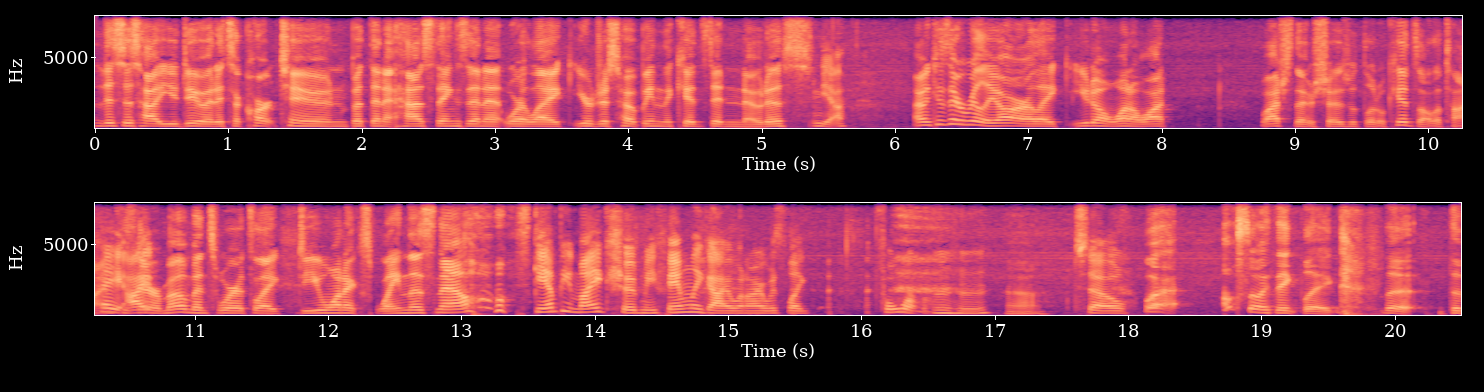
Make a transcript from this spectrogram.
this is how you do it. It's a cartoon, but then it has things in it where like you're just hoping the kids didn't notice. Yeah. I mean, because there really are like you don't want to watch watch those shows with little kids all the time. Hey, I- there are moments where it's like, do you want to explain this now? Scampy Mike showed me Family Guy when I was like 4 Mm-hmm. So Well, also I think like the the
